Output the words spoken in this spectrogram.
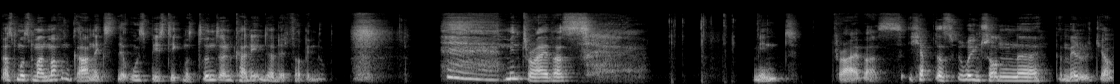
was muss man machen? Gar nichts. Der USB-Stick muss drin sein, keine Internetverbindung. Mint Drivers. Mint Drivers. Ich habe das übrigens schon äh, gemeldet, ja.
